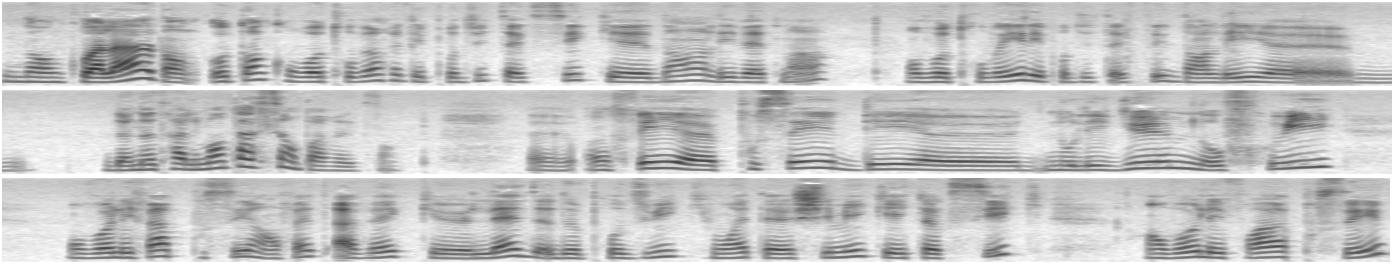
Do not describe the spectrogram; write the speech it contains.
Donc voilà, donc autant qu'on va trouver en fait les produits toxiques dans les vêtements, on va trouver les produits toxiques dans les de notre alimentation, par exemple. Euh, on fait euh, pousser des, euh, nos légumes, nos fruits, on va les faire pousser en fait avec l'aide de produits qui vont être chimiques et toxiques. On va les faire pousser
